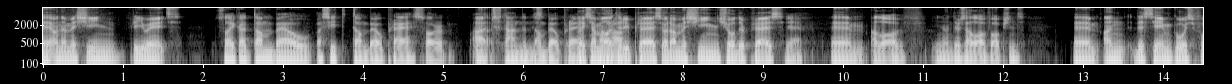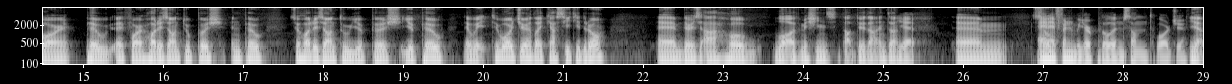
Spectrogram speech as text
uh, on a machine, free weights, It's like a dumbbell, a seated dumbbell press, or a Uh, standing dumbbell press, like a military press or a machine shoulder press. yeah, Um, a lot of you know, there's a lot of options. Um, and the same goes for pull uh, for horizontal push and pull. So horizontal, you push, you pull the weight towards you like a seated row. Um, there's a whole lot of machines that do that. Into it. yeah. Um, so, Anything where you're pulling something towards you. Yeah,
